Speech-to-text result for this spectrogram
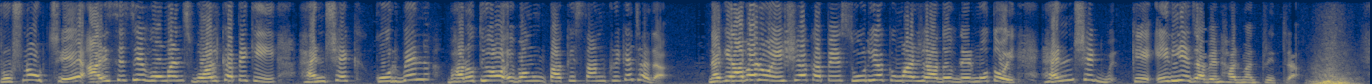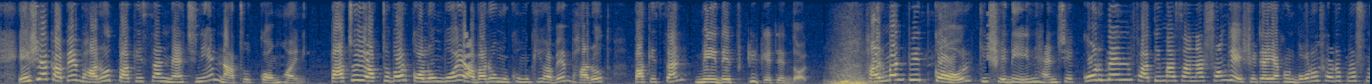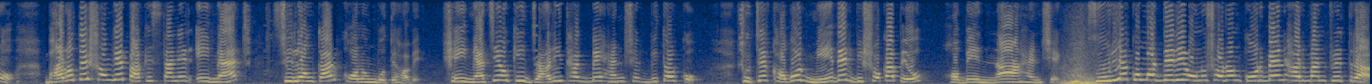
প্রশ্ন উঠছে আইসিসি ওমেন্স ওয়ার্ল্ড কাপে কি হ্যান্ডশেক করবেন ভারতীয় এবং পাকিস্তান ক্রিকেটাররা নাকি আবারও এশিয়া কাপে সূর্য কুমার যাদবদের মতোই হ্যান্ডশেককে এড়িয়ে যাবেন হরমনপ্রীতরা? এশিয়া কাপে ভারত পাকিস্তান ম্যাচ নিয়ে নাটক কম হয়নি। পাঁচই অক্টোবর কলম্বোয় আবারও মুখোমুখি হবে ভারত পাকিস্তান মেয়েদের ক্রিকেটের দল। হরমনপ্রীত কৌর কি সেদিন হ্যান্ডশেক করবেন ফাতিমা সানার সঙ্গে? সেটাই এখন বড় সড় প্রশ্ন। ভারতের সঙ্গে পাকিস্তানের এই ম্যাচ শ্রীলঙ্কার কলম্বোতে হবে। সেই ম্যাচেও কি জারি থাকবে হ্যান্ডশেক বিতর্ক? সূত্রের খবর, মেয়েদের বিশ্বকাপেও হবে না হ্যান্ডশেক সূর্য কুমারদেরই অনুসরণ করবেন হরমনপ্রীতরা।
